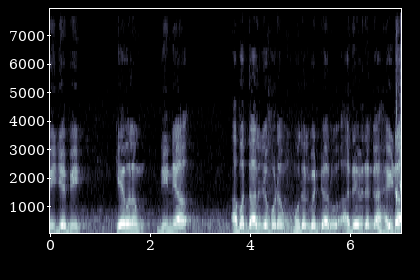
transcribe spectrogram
బీజేపీ కేవలం దీన్ని అబద్ధాలు చెప్పడం మొదలుపెట్టారు. అదేవిధంగా హైడా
